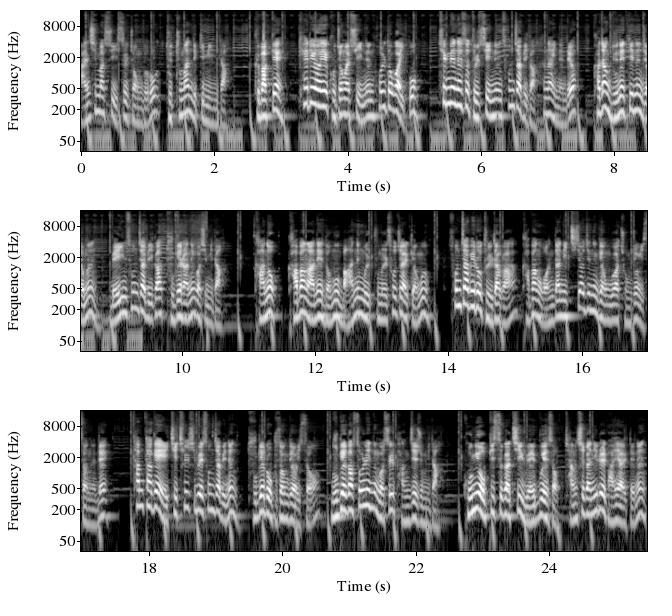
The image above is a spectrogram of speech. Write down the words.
안심할 수 있을 정도로 두툼한 느낌입니다. 그 밖에 캐리어에 고정할 수 있는 홀더가 있고 측면에서 들 수 있는 손잡이가 하나 있는데요. 가장 눈에 띄는 점은 메인 손잡이가 두 개라는 것입니다. 간혹 가방 안에 너무 많은 물품을 소지할 경우 손잡이로 들다가 가방 원단이 찢어지는 경우가 종종 있었는데 탐탁의 H71 손잡이는 두 개로 구성되어 있어 무게가 쏠리는 것을 방지해줍니다. 공유 오피스 같이 외부에서 장시간 일을 봐야 할 때는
